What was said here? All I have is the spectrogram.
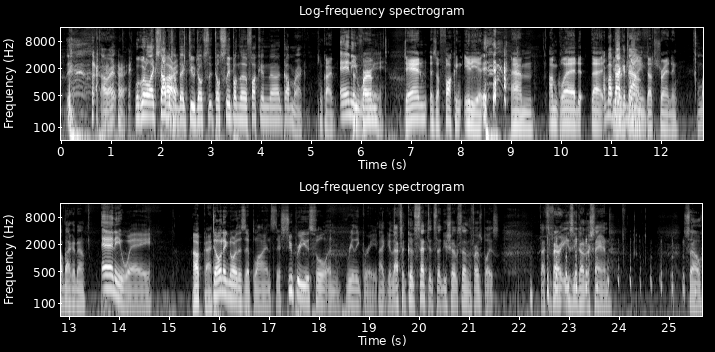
All right, All right. we'll go to like stop All us. right. I'm like, dude, don't sleep don't sleep on the fucking uh, gum rack. Okay. Anyway. Confirmed. Dan is a fucking idiot. um, I'm glad that I'm not you're backing down. enjoying Death Stranding. I'm not backing down. Anyway, Okay. don't ignore the zip lines. They're super useful and really great. Thank you. That's a good sentence that you should have said in the first place. That's very easy to understand. So,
